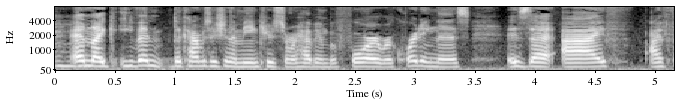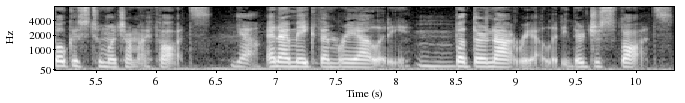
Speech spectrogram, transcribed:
Mm-hmm. And like even the conversation that me and Kirsten were having before recording this is that I f- I focus too much on my thoughts yeah. and I make them reality, Mm-hmm. but they're not reality. They're just thoughts.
